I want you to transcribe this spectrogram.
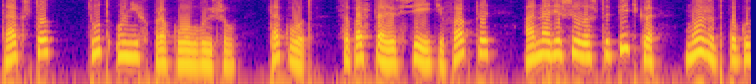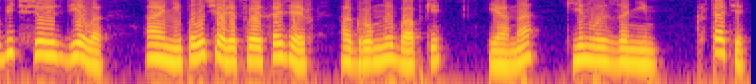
Так что тут у них прокол вышел. Так вот, сопоставив все эти факты, она решила, что Петька может погубить все их дело, а они получали от своих хозяев огромные бабки. И она кинулась за ним. Кстати,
